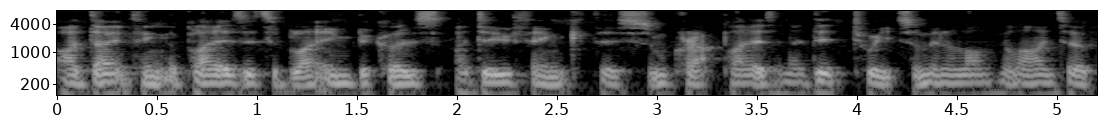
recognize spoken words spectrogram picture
I don't think the players are to blame because I do think there's some crap players, and I did tweet something along the lines of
